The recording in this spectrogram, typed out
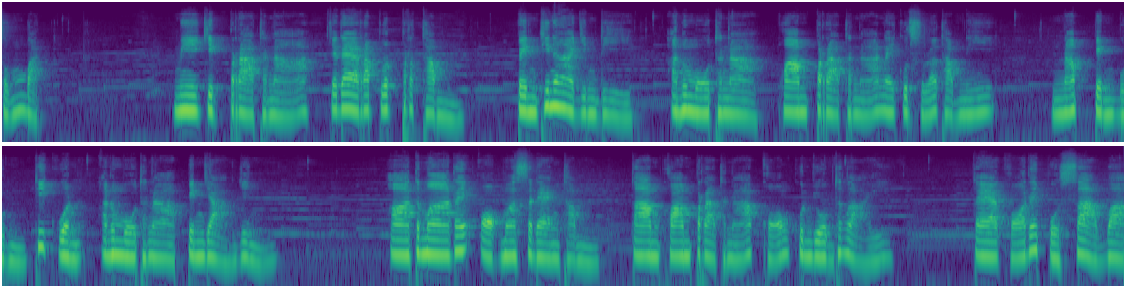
สมบัติ มีจิตปรารถนาจะได้รับรสพระธรรม เป็นที่น่ายินดี อนุโมทนาความปรารถนาในกุศลธรรมนี้ นับเป็นบุญที่ควรอนุโมทนาเป็นอย่างยิ่ง อาตมาได้ออกมาแสดงธรรมตามความปรารถนาของคุณโยมทั้งหลาย แต่ขอได้โปรดทราบว่า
